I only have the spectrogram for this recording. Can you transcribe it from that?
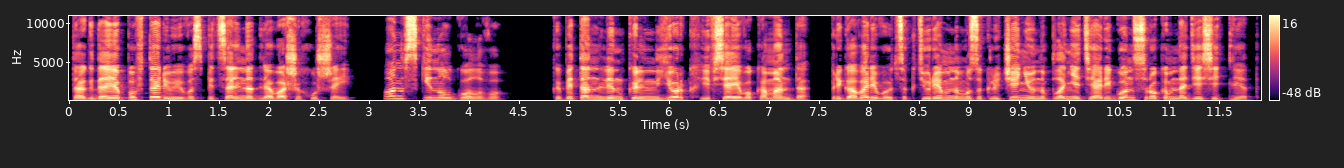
«Тогда я повторю его специально для ваших ушей». Он вскинул голову. Капитан Линкольн Йорк и вся его команда приговариваются к тюремному заключению на планете Орегон сроком на 10 лет,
